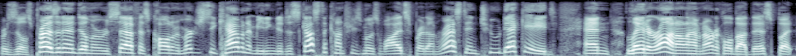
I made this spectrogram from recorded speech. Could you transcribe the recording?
Brazil's president, Dilma Rousseff, has called an emergency cabinet meeting to discuss the country's most widespread unrest in two decades. And later on, I don't have an article about this, but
